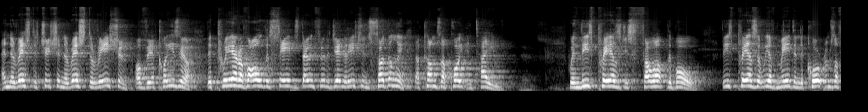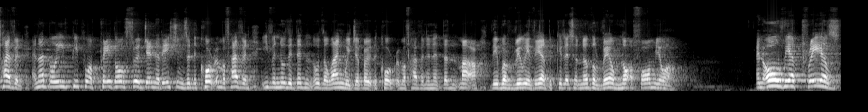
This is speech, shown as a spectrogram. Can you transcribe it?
and the restitution, the restoration of the ecclesia, the prayer of all the saints down through the generations. Suddenly, there comes a point in time when these prayers just fill up the bowl. These prayers that we have made in the courtrooms of heaven, and I believe people have prayed all through generations in the courtroom of heaven, even though they didn't know the language about the courtroom of heaven, and it didn't matter. They were really there because it's another realm, not a formula. And all their prayers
